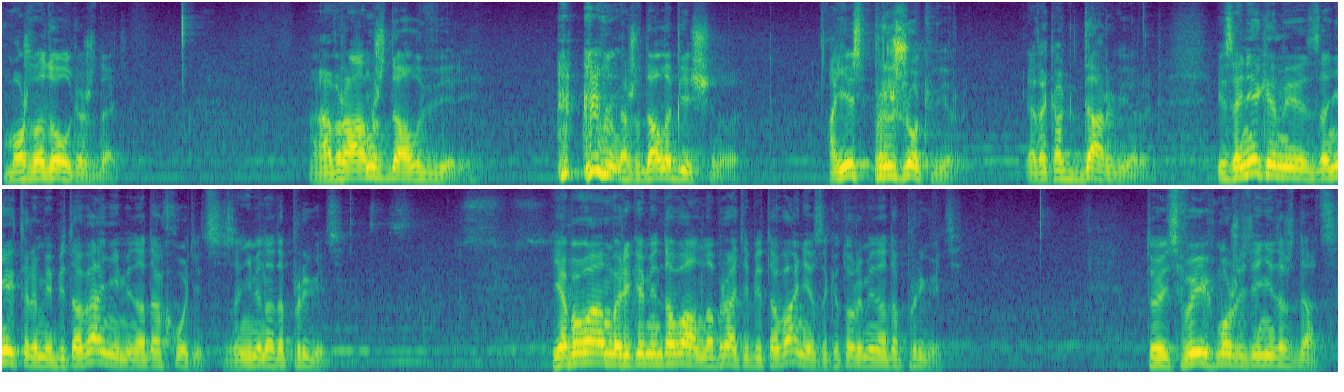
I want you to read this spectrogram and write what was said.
Можно долго ждать. Авраам ждал в вере. ожидал обещанного. А есть прыжок веры. Это как дар веры. И за некими, за некоторыми обетованиями надо охотиться, за ними надо прыгать. Я бы вам рекомендовал набрать обетования, за которыми надо прыгать. То есть вы их можете не дождаться.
